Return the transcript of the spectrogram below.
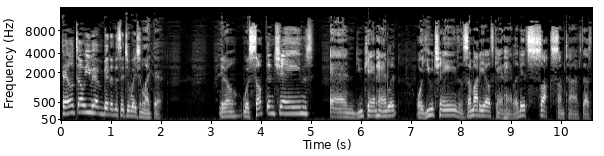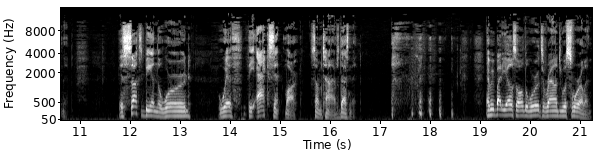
Don't tell me you haven't been in a situation like that. You know, where something changed and you can't handle it, or you change and somebody else can't handle it. It sucks sometimes, doesn't it? It sucks being the word with the accent mark sometimes, doesn't it? Everybody else, all the words around you are swirling.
